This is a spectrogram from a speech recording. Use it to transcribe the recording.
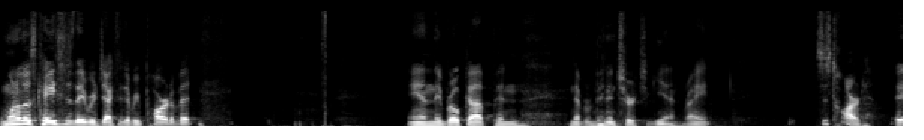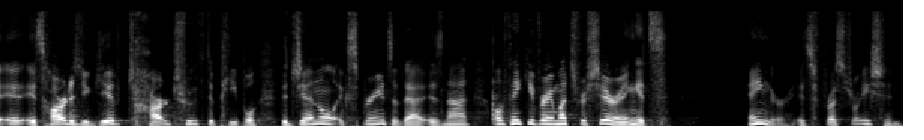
In one of those cases, they rejected every part of it, and they broke up and never been in church again, right? It's just hard. It's hard as you give hard truth to people. The general experience of that is not, oh, thank you very much for sharing. It's anger, it's frustration.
